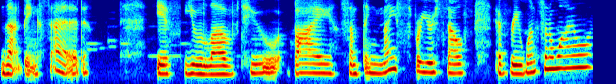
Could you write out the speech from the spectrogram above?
That being said, if you love to buy something nice for yourself every once in a while,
